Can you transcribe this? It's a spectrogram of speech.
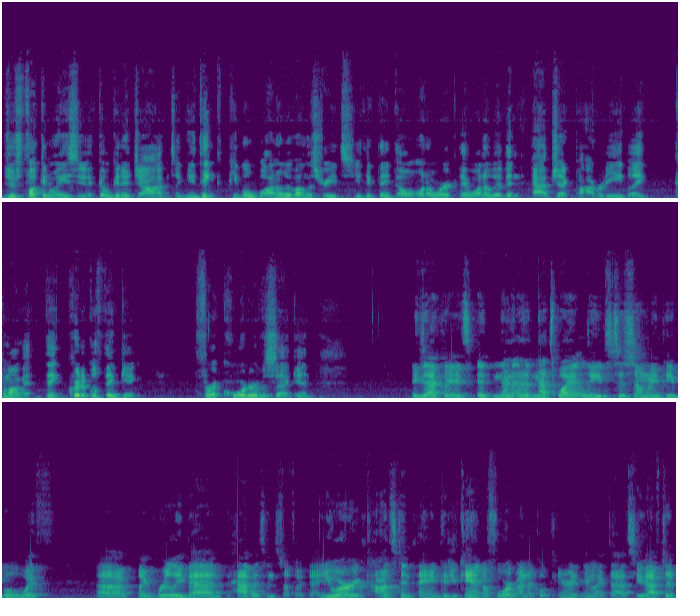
you're just fucking lazy. Like go get a job. It's like you think people want to live on the streets? You think they don't want to work? They want to live in abject poverty? Like come on, man. Think critical thinking for a quarter of a second. Exactly. It's it, and that's why it leads to so many people with uh, like really bad habits and stuff like that. You are in constant pain because you can't afford medical care or anything like that. So you have to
